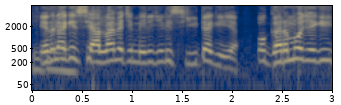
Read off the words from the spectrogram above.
ਠੀਕ ਇਹਦੇ ਨਾਲ ਕਿ ਸਿਆਲਾਂ ਵਿੱਚ ਮੇਰੀ ਜਿਹੜੀ ਸੀਟ ਹੈਗੀ ਆ ਉਹ ਗਰਮ ਹੋ ਜਾਏਗੀ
